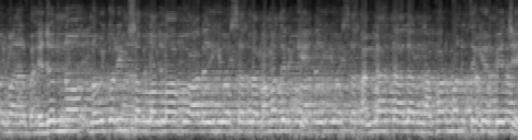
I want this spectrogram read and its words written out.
সীমানার এজন্য নবী করিম সাল্লাল্লাহু আলাইহি ওয়াসাল্লাম আমাদেরকে আল্লাহ তাআলার নাফরমানি থেকে বেঁচে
